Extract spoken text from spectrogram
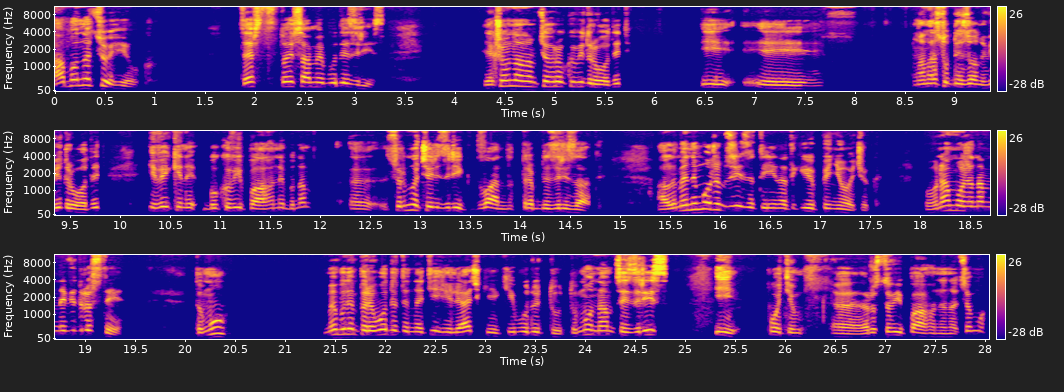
або на цю гілку. Це ж той самий буде зріз. Якщо вона нам цього року відродить, і, і на наступний зону відродить і викине бокові пагони, бо нам е, все одно через рік-два треба буде зрізати. Але ми не можемо зрізати її на такий пеньочок, бо вона може нам не відрости. Тому ми будемо переводити на ті гілячки, які будуть тут. Тому нам цей зріз і потім е, ростові пагони на цьому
